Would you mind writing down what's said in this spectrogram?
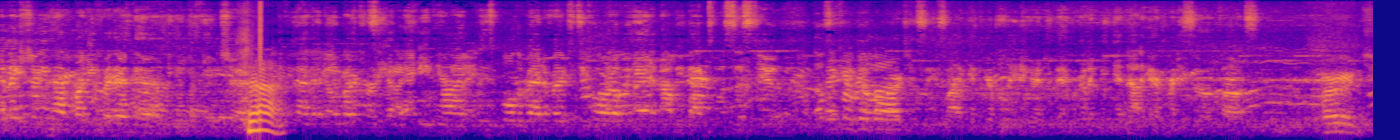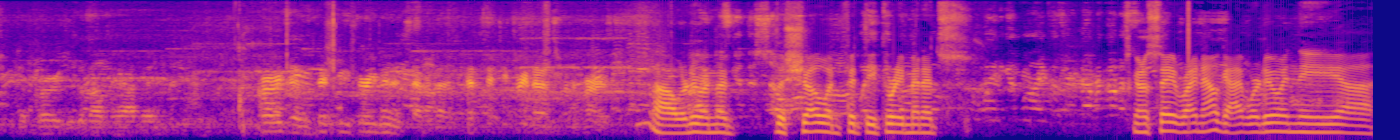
and make sure you have money for their therapy in the future. if you have any emergency of any kind, please pull the red emergency cord overhead, and I'll be back to assist you. Those are for real emergencies, like if you're bleeding or anything. We're going to be getting out of here pretty soon, folks. Purge. The Purge is about to happen. Purge in 53 minutes, everybody. 53 minutes for the Purge. Uh, we're doing the the show in 53 minutes. I was gonna say right now, guy, we're doing the uh,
